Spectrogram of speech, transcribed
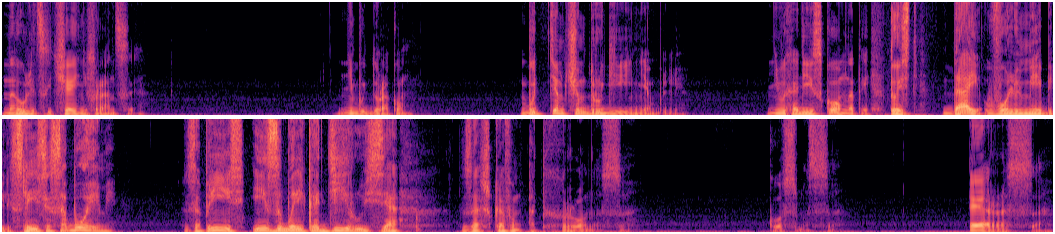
На улице чай не Франция. Не будь дураком. Будь тем, чем другие не были. Не выходи из комнаты, то есть дай волю мебели, слейся с обоями. Запрись и забаррикадируйся за шкафом от Хроноса космоса, эроса,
